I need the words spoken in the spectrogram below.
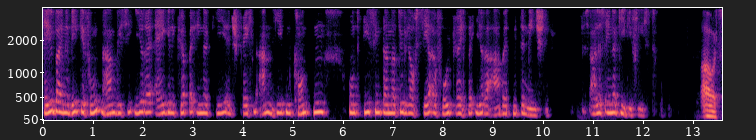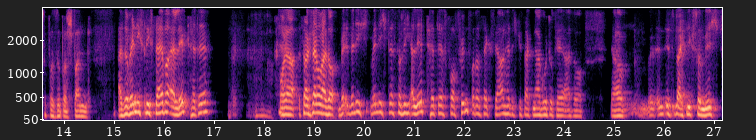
selber einen Weg gefunden haben, wie sie ihre eigene Körperenergie entsprechend anheben konnten. Und die sind dann natürlich auch sehr erfolgreich bei ihrer Arbeit mit den Menschen. Das ist alles Energie, die fließt. Wow, super, super spannend. Also wenn ich es nicht selber erlebt hätte, oder sag, sag mal so, wenn ich, wenn ich das noch nicht erlebt hätte vor fünf oder sechs Jahren, hätte ich gesagt, na gut, okay, also ja, ist vielleicht nichts für mich.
